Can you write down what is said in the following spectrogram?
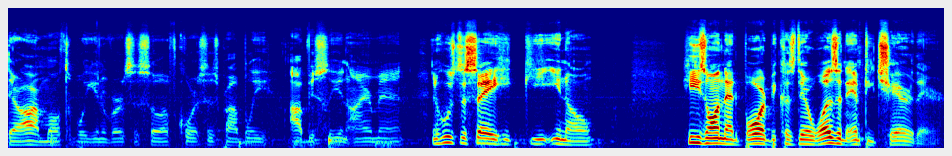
there are multiple universes, so of course there's probably obviously an Iron Man. And who's to say he, he you know, he's on that board because there was an empty chair there.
